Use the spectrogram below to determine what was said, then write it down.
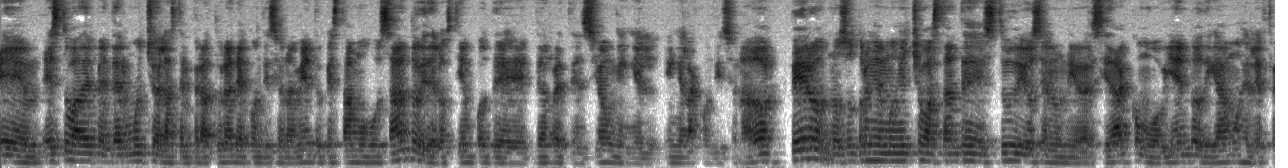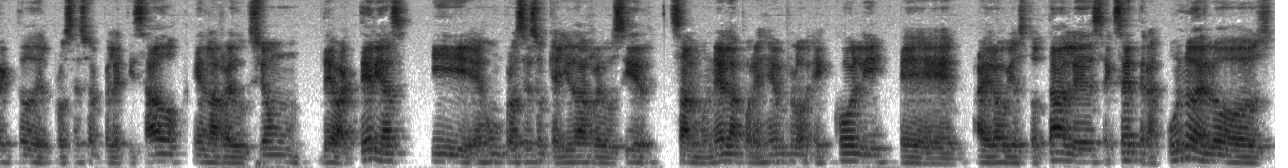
eh, esto va a depender mucho de las temperaturas de acondicionamiento que estamos usando y de los tiempos de, de retención en el, en el, acondicionador. Pero nosotros hemos hecho bastantes estudios en la universidad como viendo, digamos, el efecto del proceso de peletizado en la reducción de bacterias y es un proceso que ayuda a reducir salmonella, por ejemplo, E. coli, eh, aerobios totales, etc. Uno de los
